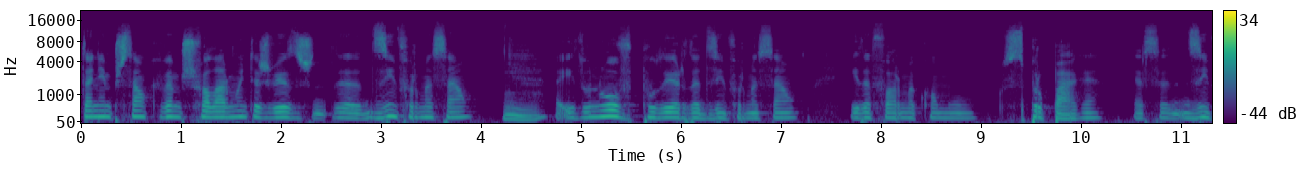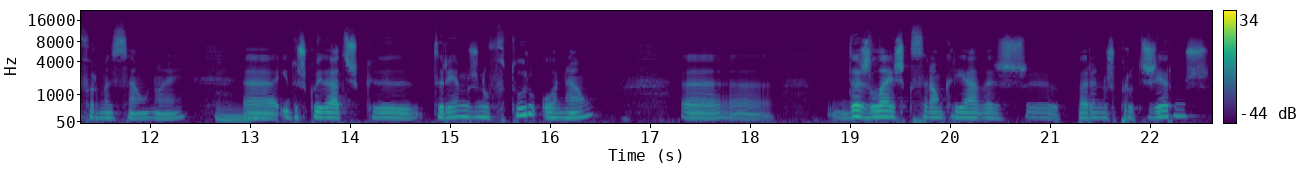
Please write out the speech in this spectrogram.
tenho a impressão que vamos falar muitas vezes da desinformação uhum. e do novo poder da desinformação e da forma como se propaga essa desinformação, não é? Uhum. Uh, e dos cuidados que teremos no futuro ou não, uh, das leis que serão criadas uh, para nos protegermos,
